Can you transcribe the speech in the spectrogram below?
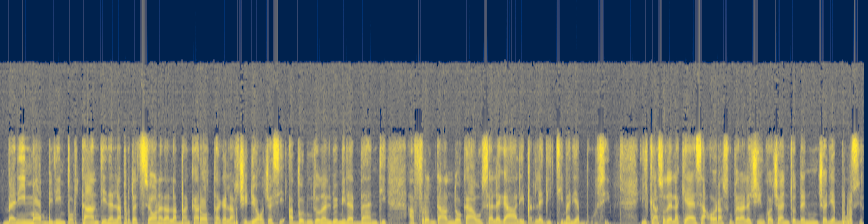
beni immobili importanti nella protezione dalla bancarotta che l'arcidiocesi ha voluto nel 2020, affrontando cause legali per le vittime di abusi. Il caso della Chiesa ora supera le 500 denunce di abusi,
